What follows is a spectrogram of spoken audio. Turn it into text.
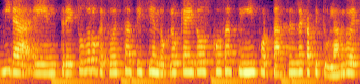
Mira, entre todo lo que tú estás diciendo, creo que hay dos cosas bien importantes recapitulando. Es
